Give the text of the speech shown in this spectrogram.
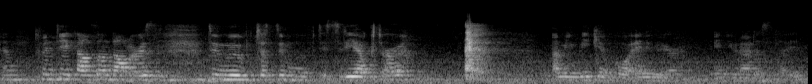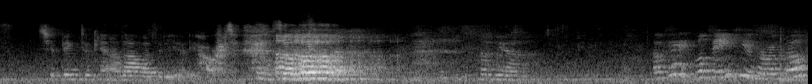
ten, twenty thousand dollars to move, just to move this reactor, I mean, we can go anywhere in the United States. Shipping to Canada was really hard. So, yeah. Okay, well, thank you, Haruko.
